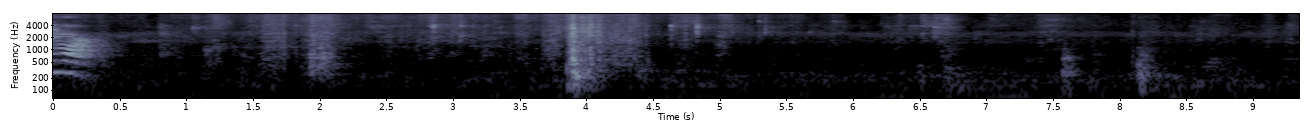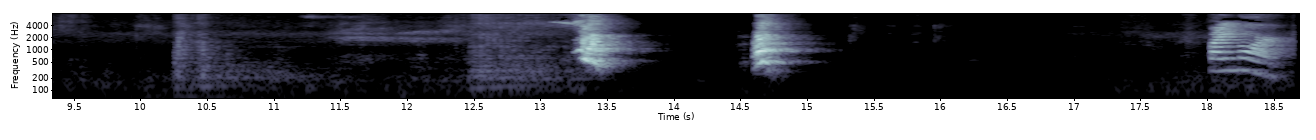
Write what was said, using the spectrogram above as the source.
Find more. Find more.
